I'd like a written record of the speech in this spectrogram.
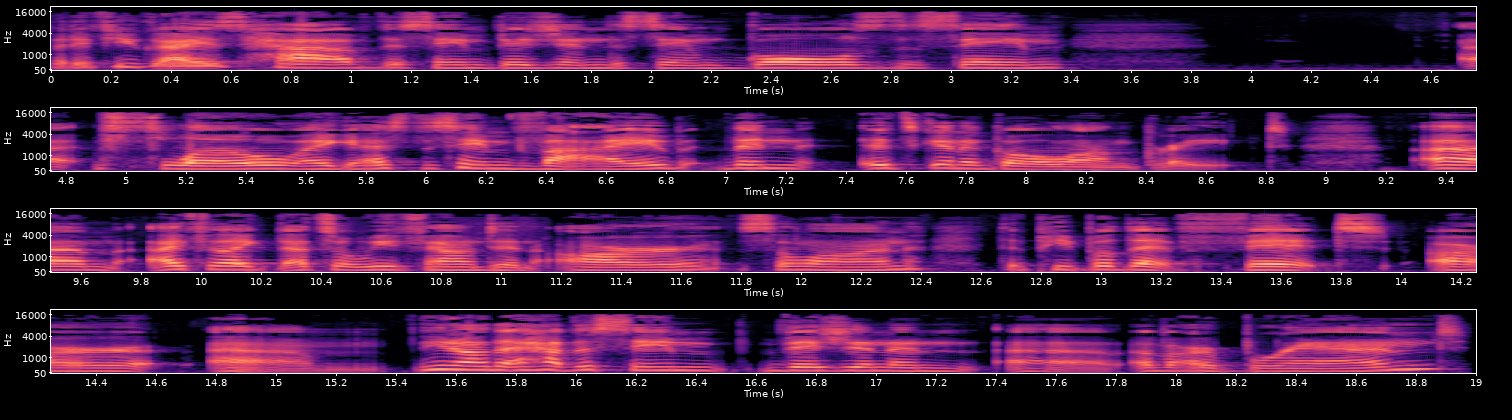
but if you guys have the same vision, the same goals, the same flow, I guess, the same vibe, then it's going to go along great. Um, I feel like that's what we found in our salon. The people that fit our, um, you know, that have the same vision and uh, of our brand,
